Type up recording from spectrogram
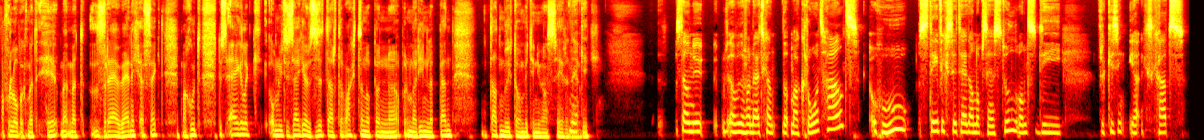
Voorlopig met, heel, met, met vrij weinig effect. Maar goed, dus eigenlijk, om nu te zeggen, ze zit daar te wachten op een, op een Marine Le Pen, dat moet ik toch een beetje nuanceren, denk Ja. ik. Stel nu dat we ervan uitgaan dat Macron het haalt. Hoe stevig zit hij dan op zijn stoel? Want die verkiezing ja, gaat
